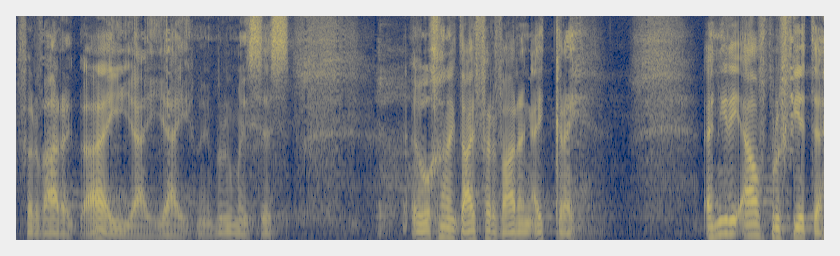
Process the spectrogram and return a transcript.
Verwarring. Ai ai ai, my broer, my sis. Hoe gaan ek daai verwarring uitkry? In hierdie 11 profete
